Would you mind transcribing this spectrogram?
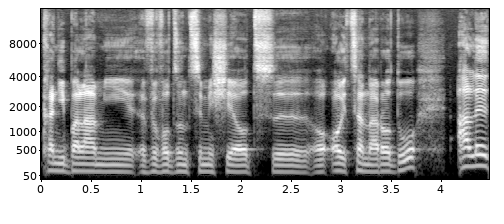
kanibalami wywodzącymi się od ojca narodu, ale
